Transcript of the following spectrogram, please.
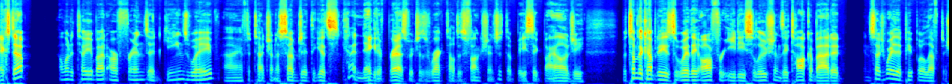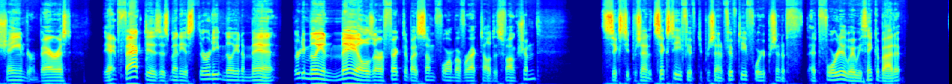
Next up, I want to tell you about our friends at Gainswave. I have to touch on a subject that gets kind of negative press, which is erectile dysfunction. It's just a basic biology. But some of the companies, the way they offer ED solutions, they talk about it in such a way that people are left ashamed or embarrassed. The fact is, as many as 30 million men, 30 million males are affected by some form of erectile dysfunction. 60% at 60, 50% at 50, 40% at 40, the way we think about it.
